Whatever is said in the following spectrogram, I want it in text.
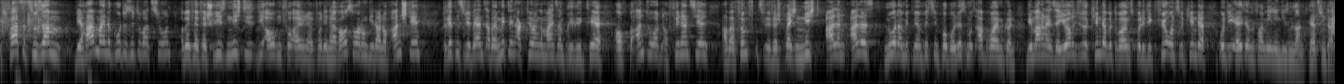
Ich fasse zusammen. Wir haben eine gute Situation, aber wir verschließen nicht die Augen vor den Herausforderungen, die da noch anstehen. Drittens. Wir werden es aber mit den Akteuren gemeinsam prioritär auch beantworten, auch finanziell. Aber fünftens. Wir versprechen nicht allen alles, nur damit wir ein bisschen Populismus abräumen können. Wir machen eine seriöse Kinderbetreuungspolitik für unsere Kinder und die Eltern und Familien in diesem Land. – Herzlichen Dank.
